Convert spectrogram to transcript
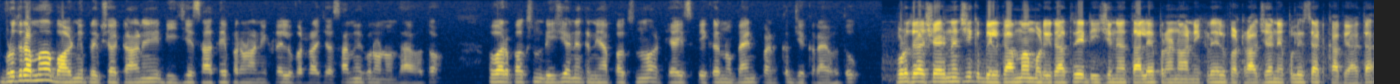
વડોદરામાં બોર્ડની પરીક્ષા ટાણે ડીજે સાથે પરણવા નીકળેલ વરરાજા સામે ગુનો નોંધાયો હતો. વર પક્ષનું ડીજે અને કન્યા પક્ષનું અઠ્યાવીસ સ્પીકરનું બેન્ડ પણ કબજે કરાયું હતું. વડોદરા શહેર નજીક બેલગામમાં મોડી રાત્રે ડીજેના તાલે પરણવા નીકળેલ વરરાજાને પોલીસે અટકાવ્યા હતા.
